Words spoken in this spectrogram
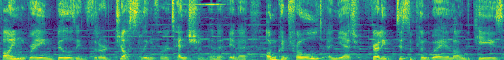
fine grained buildings that are jostling for attention in an in a uncontrolled and yet fairly disciplined way along the quays,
